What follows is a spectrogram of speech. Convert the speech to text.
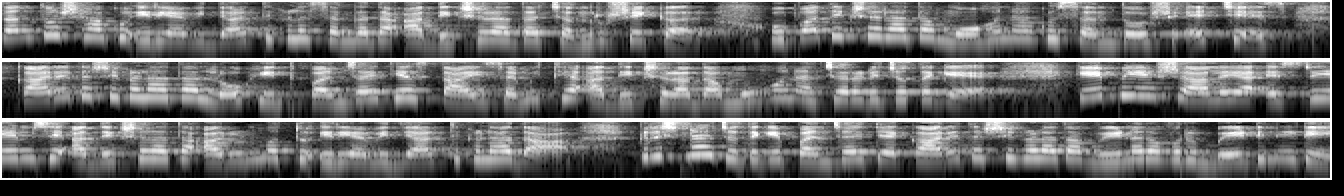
ಸಂತೋಷ್ ಹಾಗೂ ಹಿರಿಯ ವಿದ್ಯಾರ್ಥಿಗಳ ಸಂಘದ ಅಧ್ಯಕ್ಷರಾದ ಚಂದ್ರಶೇಖರ್, ಉಪಾಧ್ಯಕ್ಷರಾದ ಮೋಹನ್ ಹಾಗೂ ಸಂತೋಷ್, ಎಚ್ಎಸ್ ಕಾರ್ಯದರ್ಶಿಗಳಾದ ಲೋಹಿತ್, ಪಂಚಾಯಿತಿಯ ಸ್ಥಾಯಿ ಸಮಿತಿಯ ಅಧ್ಯಕ್ಷರಾದ ಮೋಹನ್ ಅಚರಡಿ ಜೊತೆಗೆ ಕೆಪಿಎಸ್ ಶಾಲೆಯ ಎಸ್ಡಿಎಂಸಿ ಅಧ್ಯಕ್ಷರಾದ ಅರುಣ್ ಮತ್ತು ಹಿರಿಯ ವಿದ್ಯಾರ್ಥಿಗಳಾದ ಕೃಷ್ಣ ಜೊತೆಗೆ ಪಂಚಾಯಿತಿಯ ಕಾರ್ಯದರ್ಶಿಗಳಾದ ವೀಣರವರು ಭೇಟಿ ನೀಡಿ.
